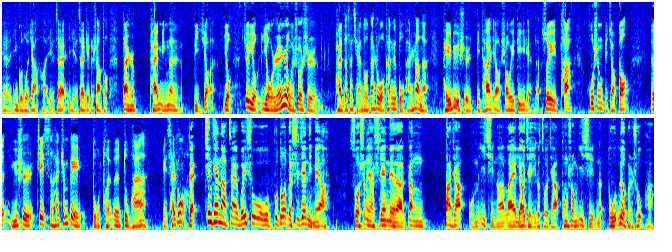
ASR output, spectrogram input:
呃英国作家啊，也在也在这个上头。但是排名呢比较有，就有有人认为说是排在他前头，但是我看那赌盘上呢赔率是比他要稍微低一点的，所以他。呼声比较高，呃，于是这次还真被赌团呃赌盘啊给猜中了。对，今天呢，在为数不多的时间里面啊，所剩下时间内呢，让大家我们一起呢来了解一个作家，同时我们一起呢读六本书啊，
